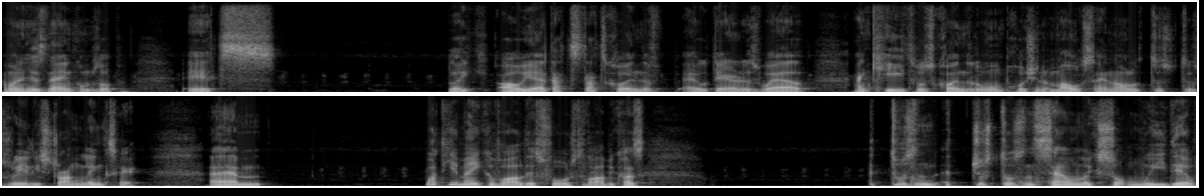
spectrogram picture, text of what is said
And when his name comes up, it's like, oh yeah, that's that's kind of out there as well. And Keith was kind of the one pushing the most, saying, "Oh, look, there's, there's really strong links here." Um, what do you make of all this, first of all? Because it doesn't, it just doesn't sound like something we do.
